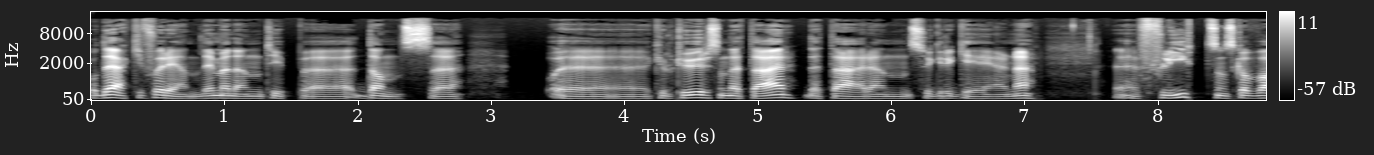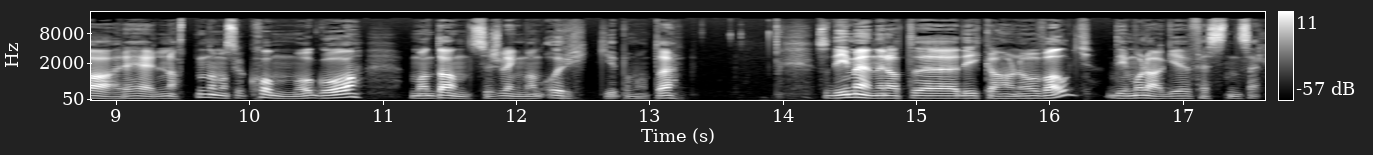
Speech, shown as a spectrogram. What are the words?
Og det er ikke forenlig med den type dansekultur eh, som dette er. Dette er en sugregerende eh, flyt som skal vare hele natten, og man skal komme og gå. Og man danser så lenge man orker, på en måte. Så de mener at eh, de ikke har noe valg, de må lage festen selv.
